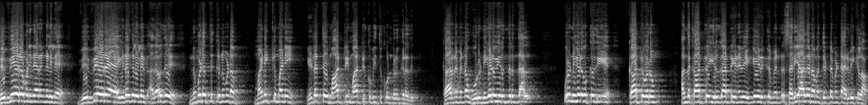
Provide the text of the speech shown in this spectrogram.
வெவ்வேறு மணி நேரங்களிலே வெவ்வேறு இடங்களிலே அதாவது நிமிடத்துக்கு நிமிடம் மணிக்கு மணி இடத்தை மாற்றி மாற்றி குவித்து கொண்டிருக்கிறது. காரணம் என்ன? ஒரு நிகழ்வு இருந்திருந்தால் ஒரு நிகழ்வுக்கு காற்று வரும். அந்த காற்று இருகாற்று எனவே எங்கே இருக்கும் என்று சரியாக நம்ம திட்டமிட்டு அறிவிக்கலாம்.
